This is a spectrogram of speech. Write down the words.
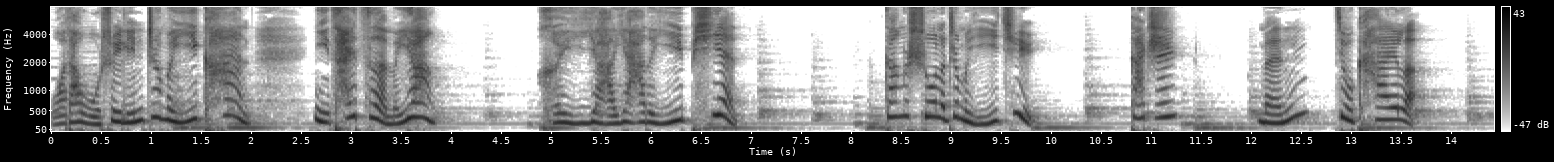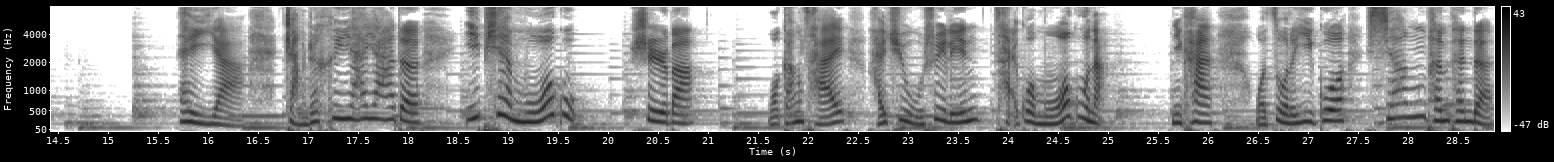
我到午睡林这么一看，你猜怎么样？黑压压的一片。刚说了这么一句，嘎吱，门就开了。哎呀，长着黑压压的一片蘑菇，是吧？我刚才还去午睡林采过蘑菇呢。你看，我做了一锅香喷喷的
